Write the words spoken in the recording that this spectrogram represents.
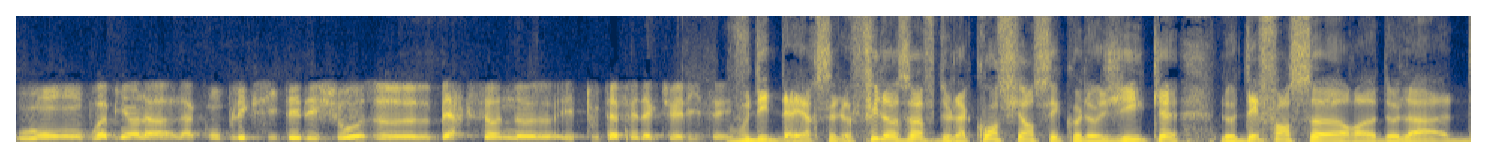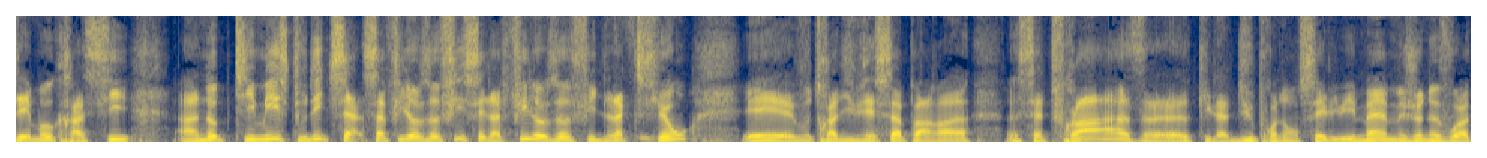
où on voit bien la, la complexité des choses, euh, Bergson euh, est tout à fait d'actualité. Vous dites d'ailleurs c'est le philosophe de la conscience écologique, le défenseur euh, de la démocratie, un optimiste. Vous dites sa, sa philosophie, c'est la philosophie de l'action, et vous traduisez ça par euh, cette phrase euh, qu'il a dû prononcer lui-même Je ne vois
